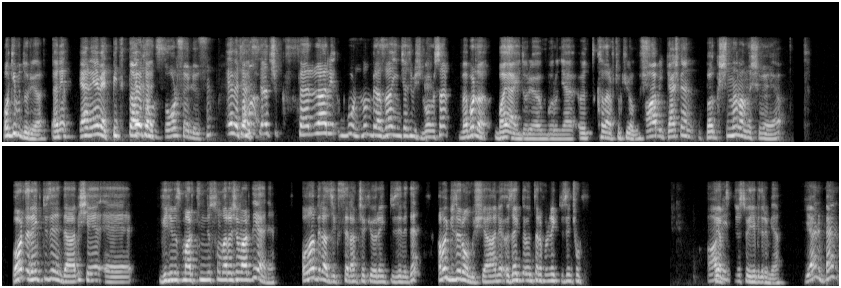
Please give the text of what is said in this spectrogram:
o gibi duruyor. Yani yani evet bir tık daha evet, evet. doğru söylüyorsun. Evet Ama... evet açık Ferrari burnunun biraz daha inceltilmiş. Doğrusu ve bu arada bayağı iyi duruyor ön burun ya. Ön kadar çok iyi olmuş. Abi gerçekten bakışından anlaşılıyor ya. Bu arada renk düzeninde abi şey e, Williams Martin'in son aracı vardı ya hani. Ona birazcık selam çekiyor renk düzeni de. Ama güzel olmuş ya. Hani özellikle ön tarafın renk düzeni çok Abi, yaptıkları söyleyebilirim ya. Yani ben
